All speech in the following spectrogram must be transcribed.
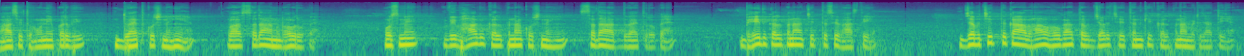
भाषित होने पर भी द्वैत कुछ नहीं है, वह सदा अनुभव रूप है। उसमें विभाग कल्पना कुछ नहीं, सदा अद्वैत रूप है। भेद कल्पना चित्त से भासती है। जब चित्त का अभाव होगा, तब जड़ चेतन की कल्पना मिट जाती है।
